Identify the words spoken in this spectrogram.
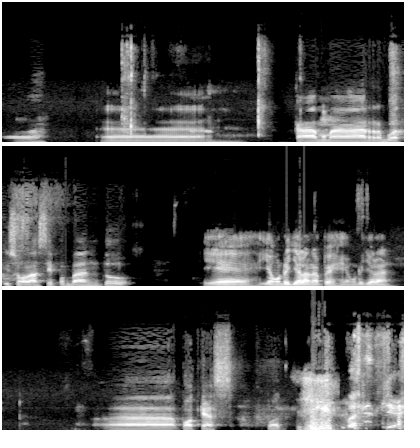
eh, Eh, kamar buat isolasi pembantu, Iya, yang udah jalan apa ya? Yang udah jalan? eh, podcast. Iya.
